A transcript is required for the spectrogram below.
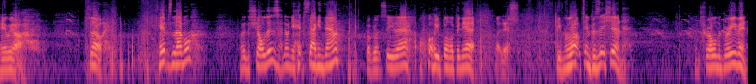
Here we are. So, hips level with the shoulders. I don't want your hips sagging down. Probably won't see there. Or you bum up in the air like this. Keep them locked in position. Control the breathing.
